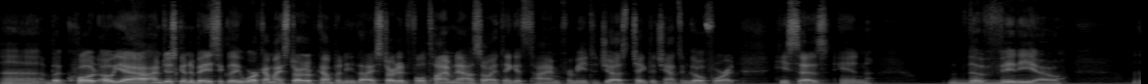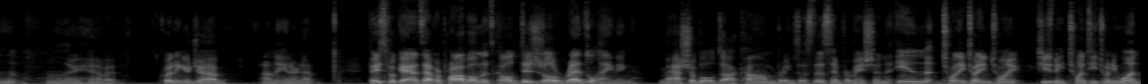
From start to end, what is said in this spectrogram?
Uh, but quote, oh yeah, I'm just going to basically work on my startup company that I started full time now. So I think it's time for me to just take the chance and go for it. He says in the video. Uh, well, there you have it. Quitting your job on the internet. Facebook ads have a problem. It's called digital redlining. Mashable.com brings us this information. In 2020, excuse me, 2021,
